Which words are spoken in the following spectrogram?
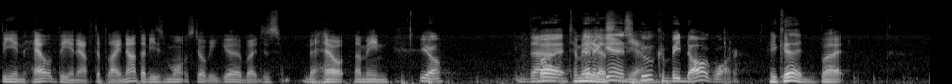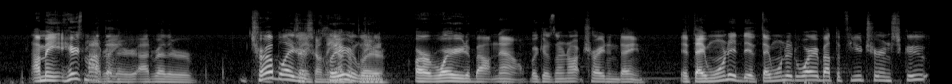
being healthy enough to play. Not that he won't still be good, but just the health. I mean, yeah. that, but to me, then again, yeah. Could be dog water. he could, but I mean, here's my I'd thing: rather I'd rather Trailblazers think on the younger clearly are worried about now because they're not trading Dame. If they wanted, if they wanted to worry about the future in Scoot,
